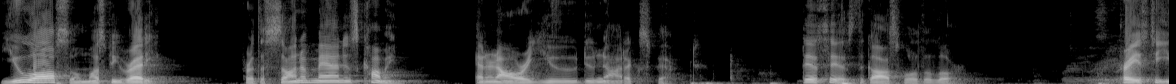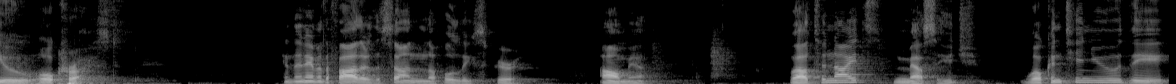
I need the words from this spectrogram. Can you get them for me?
You also must be ready, for the Son of Man is coming at an hour you do not expect. This is the gospel of the Lord. Praise, Praise to you, O Christ. In the name of the Father, the Son, and the Holy Spirit. Amen. Well, tonight's message will continue the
